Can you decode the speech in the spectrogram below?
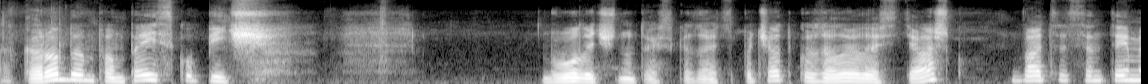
Так, робимо помпейську піч. Вуличну, так сказати. Спочатку залили стяжку 20 см.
